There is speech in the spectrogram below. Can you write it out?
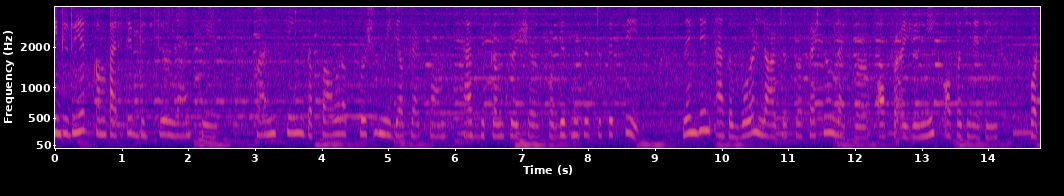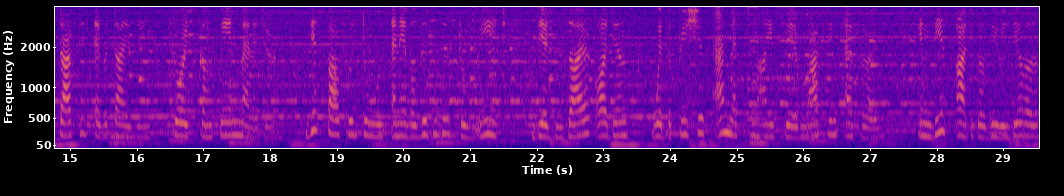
In today's competitive digital landscape, harnessing the power of social media platforms has become crucial for businesses to succeed. LinkedIn, as the world's largest professional network, offers a unique opportunity for targeted advertising through its campaign manager. This powerful tool enables businesses to reach their desired audience with the precious and maximize their marketing efforts. In this article, we will delve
